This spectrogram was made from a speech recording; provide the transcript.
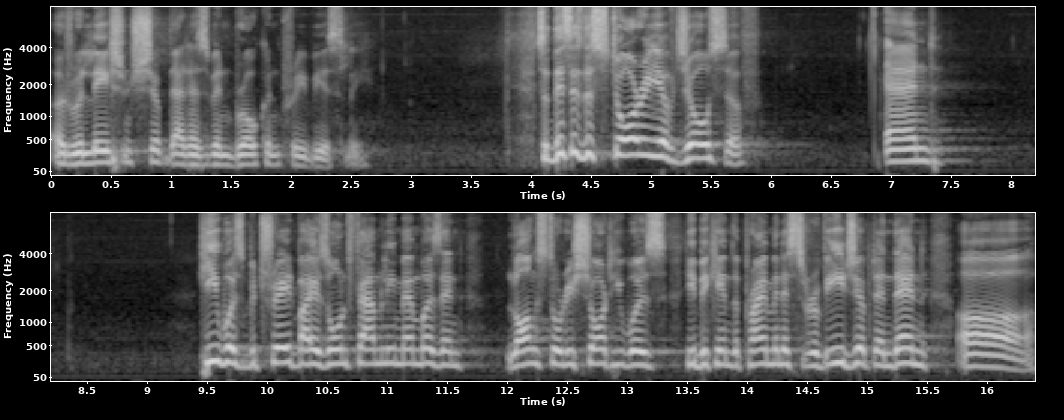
a relationship that has been broken previously. So, this is the story of Joseph, and he was betrayed by his own family members. And long story short he was he became the prime minister of egypt. And then uh,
